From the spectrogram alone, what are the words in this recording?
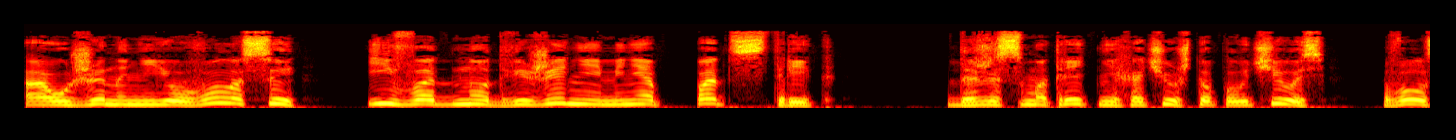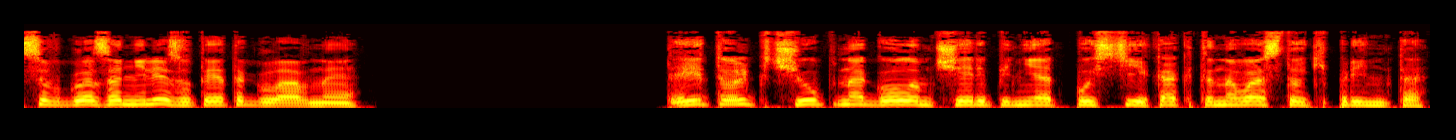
а уже на нее волосы, и в одно движение меня подстриг. Даже смотреть не хочу, что получилось. Волосы в глаза не лезут, и это главное. «Ты только чуб на голом черепе не отпусти, как это на Востоке принято»,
